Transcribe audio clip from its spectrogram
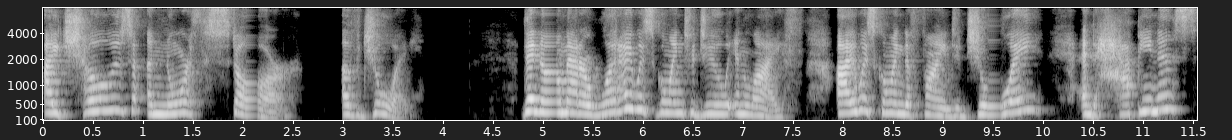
I chose a North Star of joy. That no matter what I was going to do in life, I was going to find joy and happiness.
